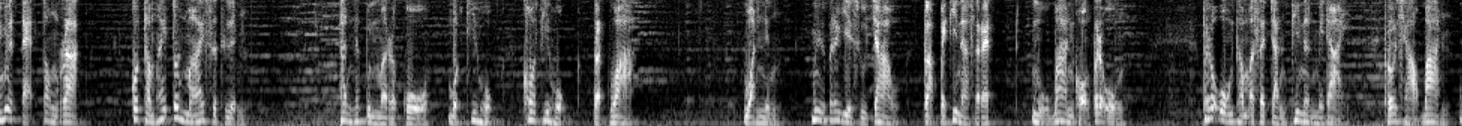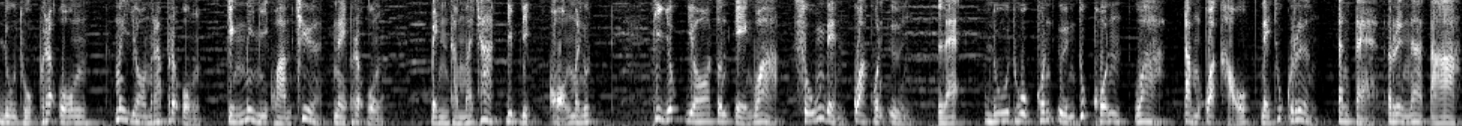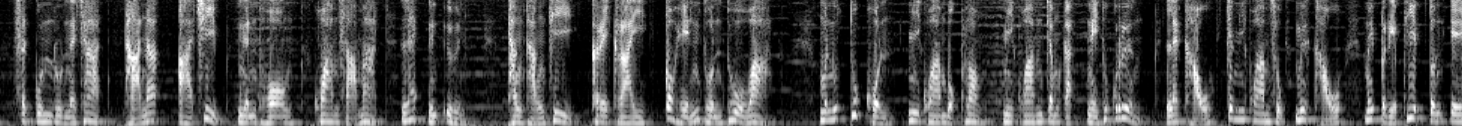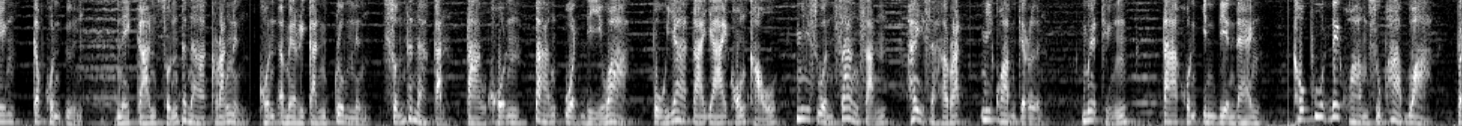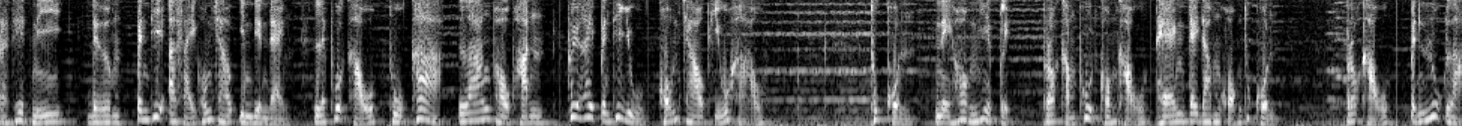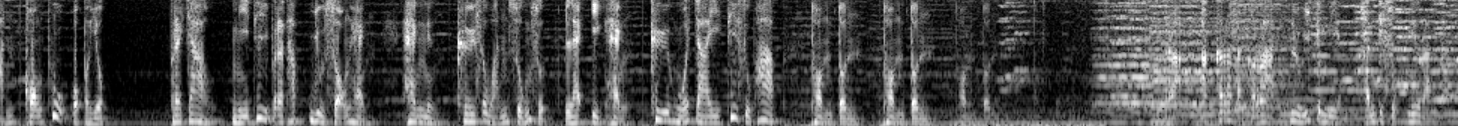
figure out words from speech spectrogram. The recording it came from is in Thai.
เมื่อแตะต้องราก ก็ทำให้ต้นไม้สะเทือน ท่านนบุญมารโกบทที่ 6 ข้อที่ 6 ตรัสว่า วันหนึ่ง เมื่อพระเยซูเจ้ากลับไปที่นาซาเรตหมู่บ้านของพระองค์ พระองค์ทำอัศจรรย์ที่นั่นไม่ได้ เพราะชาวบ้านดูถูกพระองค์ ไม่ยอมรับพระองค์จึงไม่มีความเชื่อในพระองค์ เป็นธรรมชาติดิบๆของมนุษย์ ที่ยกยอตนเองว่าสูงเด่นกว่าคนอื่น และดูถูกคนอื่นทุกคนว่าต่ำกว่าเขาในทุกเรื่อง ตั้งแต่เรื่องหน้าตา สกุลรุนชาติ ฐานะอาชีพ เงินทอง ความสามารถและอื่นๆ ทั้งทั้งที่ใครๆก็เห็นทนทั่วว่า มนุษย์ทุกคนมีความบกพร่อง มีความจำกัดในทุกเรื่อง และเขาจะมีความสุขเมื่อเขาไม่เปรียบเทียบตนเองกับคนอื่น ในการสนทนาครั้งหนึ่ง คนอเมริกันกลุ่มหนึ่ง สนทนากัน ต่างคนต่างอวดดีว่า ปู่ย่าตายายของเขา มีส่วนสร้างสรรค์ให้สหรัฐมีความเจริญ เมื่อถึงตาคนอินเดียนแดง เขาพูดด้วยความสุภาพว่า ประเทศนี้เดิมเป็นที่อาศัยของชาวอินเดียนแดง และพวกเขาถูกฆ่า ล้างเผ่าพันธุ์เพื่อให้เป็นที่อยู่ของชาวผิวขาว ทุกคนในห้องเงียบกลิบเพราะคำพูดของเขาแทงใจดำของทุกคน เพราะเขาเป็นลูกหลานของผู้อพยพ พระเจ้ามีที่ประทับอยู่สองแห่ง แห่งหนึ่งคือสวรรค์สูงสุดและอีกแห่งคือหัวใจที่สุภาพ ถ่อมตน ถ่อมตน ถ่อมตน ระ อัครสังฆราช หลุยส์จำเนียน สันติสุขนิรันดร์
